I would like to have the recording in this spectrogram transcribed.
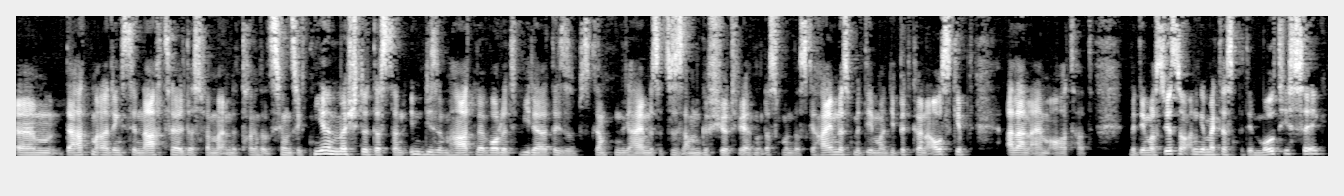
Ähm, da hat man allerdings den Nachteil, dass wenn man eine Transaktion signieren möchte, dass dann in diesem Hardware-Wallet wieder diese gesamten Geheimnisse zusammengeführt werden und dass man das Geheimnis, mit dem man die Bitcoin ausgibt, alle an einem Ort hat. Mit dem, was du jetzt noch angemerkt hast, mit dem Multisig,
